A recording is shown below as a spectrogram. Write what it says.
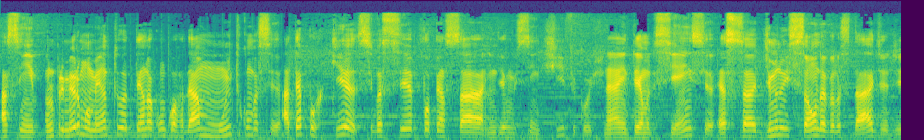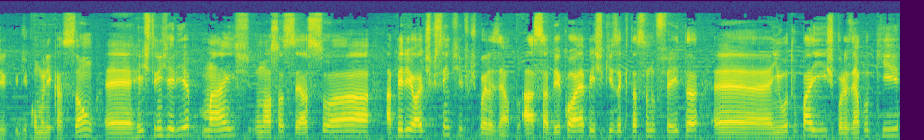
assim, no primeiro momento eu tendo a concordar muito com você. Até porque, se você for pensar em termos científicos, né, em termos de ciência, essa diminuição da velocidade de, de comunicação é, restringiria mais o nosso acesso a, a periódicos científicos, por exemplo. A saber qual é a pesquisa que está sendo feita é, em outro país, por exemplo, que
